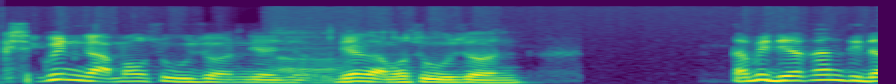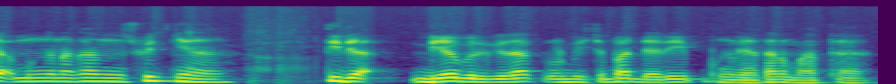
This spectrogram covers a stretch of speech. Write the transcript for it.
si Queen nggak mau suuzon dia aja. Ah. dia nggak mau suuzon tapi dia kan tidak mengenakan suitnya Ah, tidak dia bergerak lebih cepat dari penglihatan mata.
